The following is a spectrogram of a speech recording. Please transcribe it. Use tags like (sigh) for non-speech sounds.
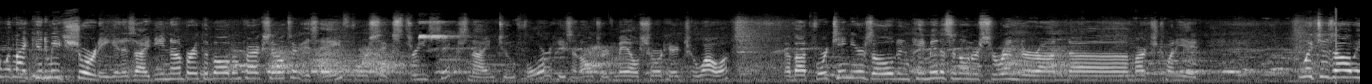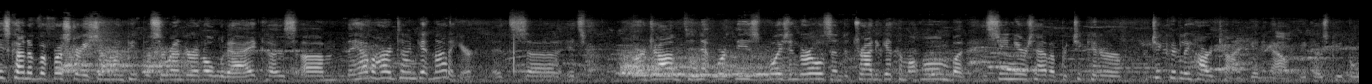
would like you to meet Shorty, and his ID number at the Baldwin Park Shelter is A4636924. He's an altered male short-haired Chihuahua, about 14 years old, and came in as an owner surrender on uh, March 28th. Which is always kind of a frustration when people surrender an old guy because um, they have a hard time getting out of here. It's uh, it's our job to network these boys and girls and to try to get them a home, but the seniors have a particular particularly hard time getting out because people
